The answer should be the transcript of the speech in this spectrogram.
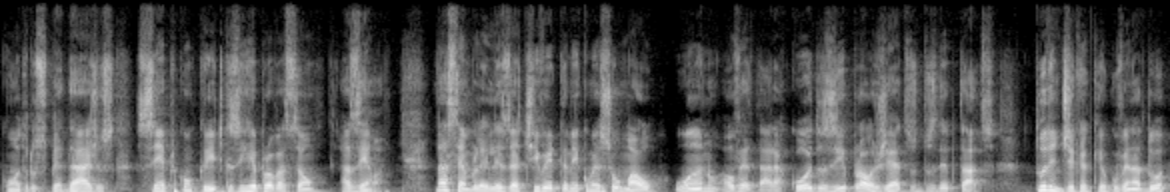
contra os pedágios, sempre com críticas e reprovação a Zema. Na Assembleia Legislativa, ele também começou mal o ano ao vetar acordos e projetos dos deputados. Tudo indica que o governador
